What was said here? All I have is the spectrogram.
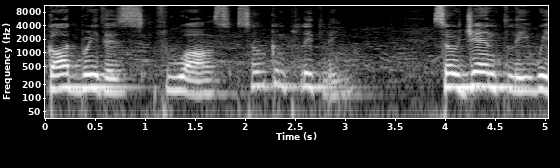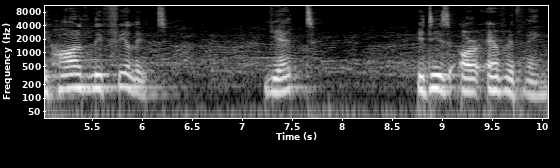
God breathes through us so completely, so gently we hardly feel it. Yet, it is our everything.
